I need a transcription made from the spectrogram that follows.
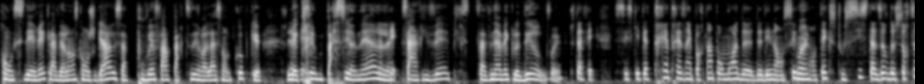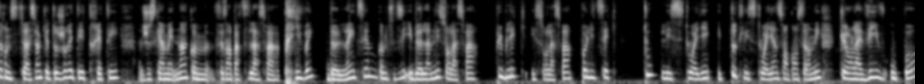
considérait que la violence conjugale, ça pouvait faire partie des relations de couple, que le crime passionnel, ça arrivait, puis ça venait avec le deal. Tu sais. Tout à fait. C'est ce qui était très, très important pour moi de, de dénoncer dans mon texte aussi, c'est-à-dire de sortir une situation qui a toujours été traitée jusqu'à maintenant comme faisant partie de la sphère privée, de l'intime, comme tu dis, et de l'amener sur la sphère publique et sur la sphère politique tous les citoyens et toutes les citoyennes sont concernés, qu'on la vive ou pas.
